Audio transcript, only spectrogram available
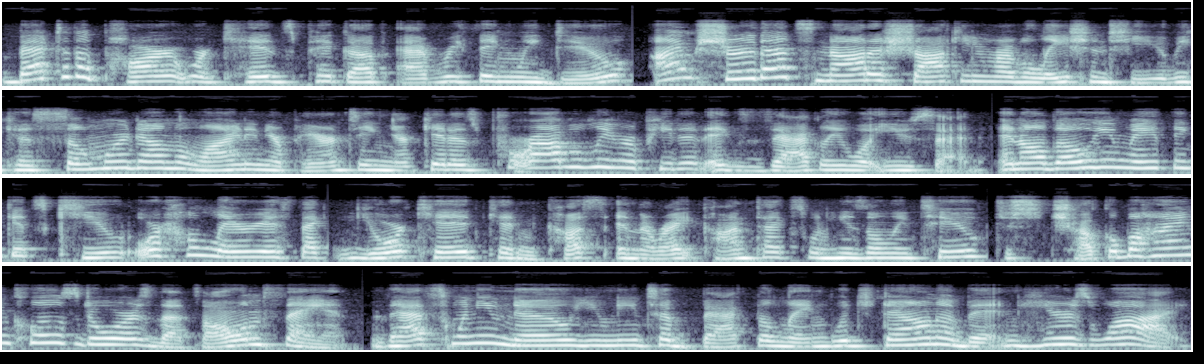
back to the part where kids pick up everything we do. I'm sure that's not a shocking revelation to you because somewhere down the line in your parenting, your kid has probably repeated exactly what you said. And although you may think it's cute or hilarious that your kid can cuss in the right context when he's only two, just chuckle behind closed doors. That's all I'm saying. That's when you know you need to back the language down a bit, and here's why.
